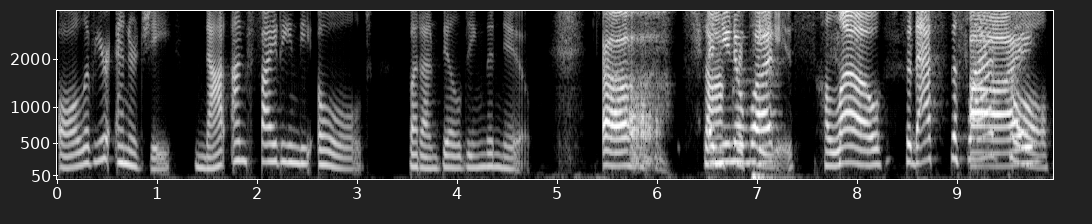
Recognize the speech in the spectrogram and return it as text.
all of your energy not on fighting the old, but on building the new. Oh, and you know what? Hello. So that's the flagpole.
